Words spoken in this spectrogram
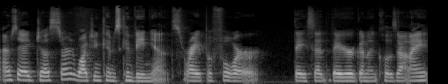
Actually i just started watching kim's convenience right before they said they were going to close out and i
